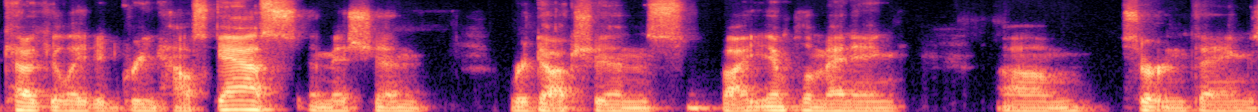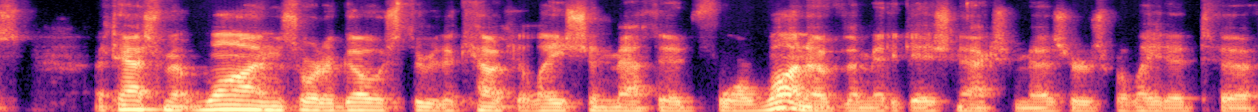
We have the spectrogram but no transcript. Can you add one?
calculated greenhouse gas emission reductions by implementing um, certain things. Attachment one sort of goes through the calculation method for one of the mitigation action measures related to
